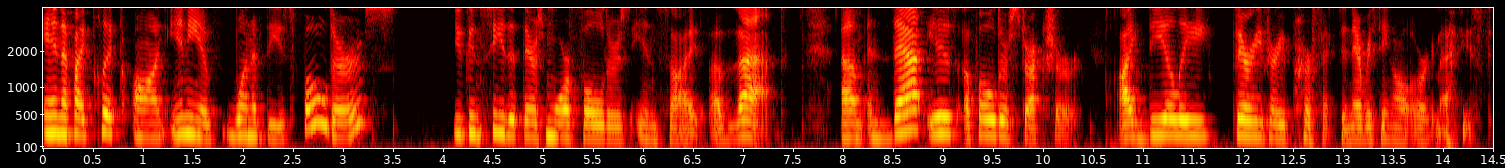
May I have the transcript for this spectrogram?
And if I click on any of one of these folders, you can see that there's more folders inside of that. Um, and that is a folder structure. Ideally, very, very perfect and everything all organized.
